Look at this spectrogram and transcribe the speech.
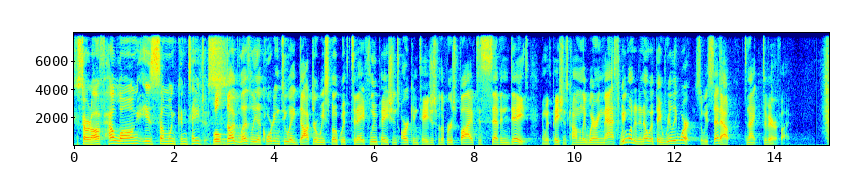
to start off, how long is someone contagious? Well, Doug Leslie, according to a doctor we spoke with today, flu patients are contagious for the first five to seven days. And with patients commonly wearing masks, we wanted to know if they really work. So we set out tonight to verify.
